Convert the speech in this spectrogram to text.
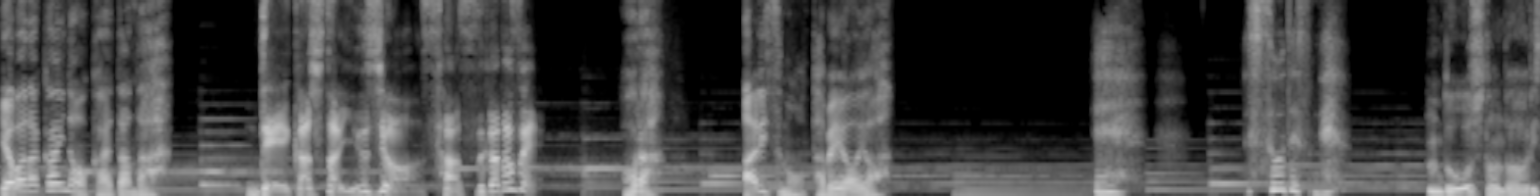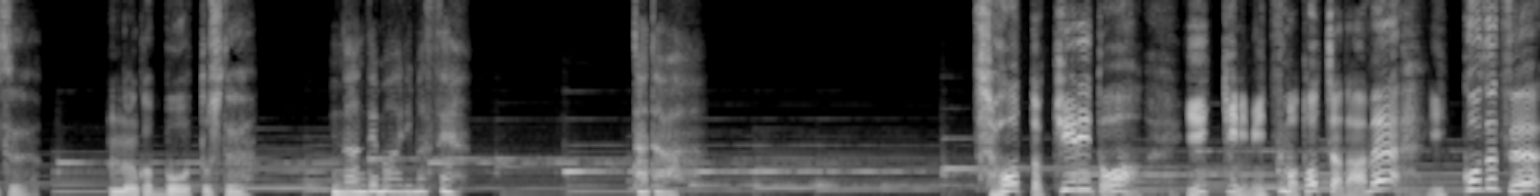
柔らかいのを変えたんだ。でかした友情さすがだぜ。ほらアリスも食べようよ。ええそうですね。どうしたんだアリス？なんかぼーっとして。何でもありません。ただちょっとキリト一気に3つも取っちゃダメ。1個ずつ。へ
